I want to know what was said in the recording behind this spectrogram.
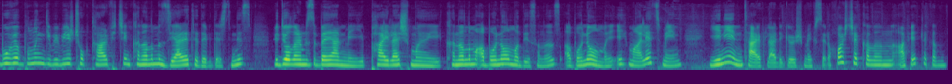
Bu ve bunun gibi birçok tarif için kanalımı ziyaret edebilirsiniz. Videolarımızı beğenmeyi, paylaşmayı, kanalıma abone olmadıysanız abone olmayı ihmal etmeyin. Yeni yeni tariflerde görüşmek üzere. Hoşçakalın, afiyetle kalın.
